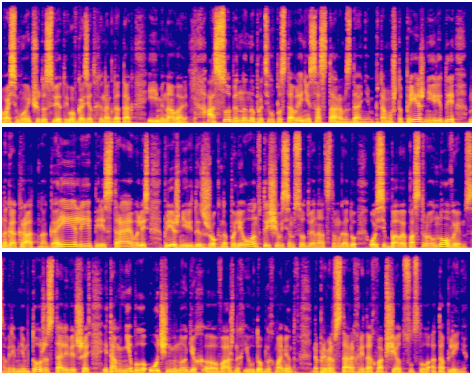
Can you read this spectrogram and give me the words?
восьмое чудо света. Его в газетах иногда так и именовали. Особенно на противопоставлении со старым зданием, потому что прежние ряды многократно горели, перестраивались. Прежние ряды сжег Наполеон в 1812 году. Осип Баве построил новые со временем тоже стали ветшать, и там не было очень многих э, важных и удобных моментов. Например, в старых рядах вообще отсутствовало отопление.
